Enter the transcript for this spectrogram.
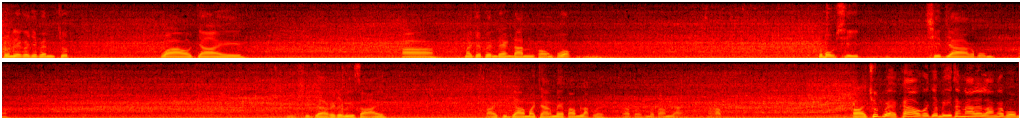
ตัวนี้ก็จะเป็นชุดวาล์วใจอ่าไม่จะเป็นแรงดันของพวก ระบบฉีดฉีดยาครับผมอะ ฉีดยาก็จะมีสาย สายฉีดยามาจากแม่ปั๊มหลักเลยครับแม่ปั๊มใหญ่นะครับชุดแหวกข้าวก็จะมีทั้งหน้าและหลังครับผม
